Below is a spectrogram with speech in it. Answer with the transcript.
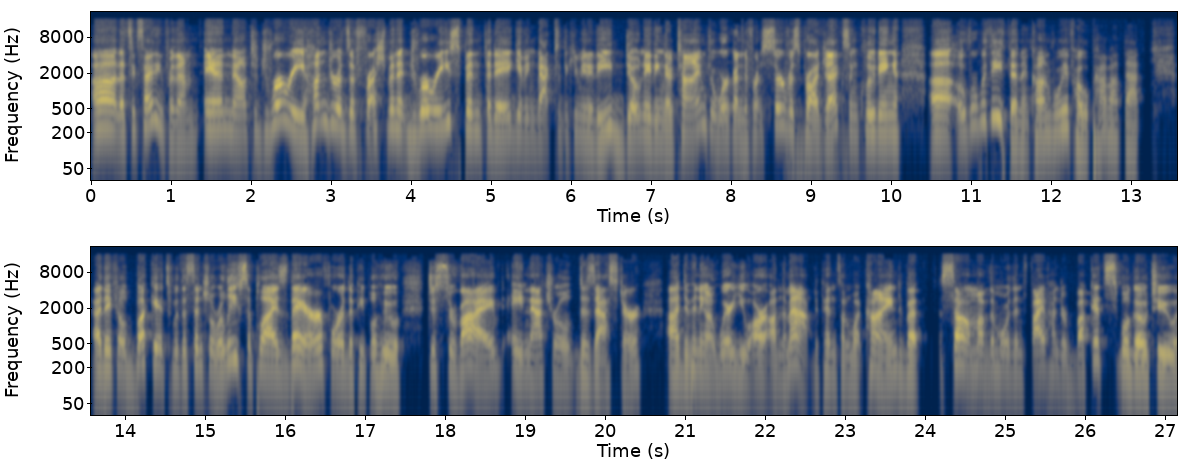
Uh, that's exciting for them. And now to Drury. Hundreds of freshmen at Drury spent the day giving back to the community, donating their time to work on different service projects, including uh, over with Ethan at Convoy of Hope. How about that? Uh, they filled buckets with essential relief supplies there for the people who just survived a natural disaster, uh, depending on where you are on the map, depends on what kind. But some of the more than 500 buckets will go to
